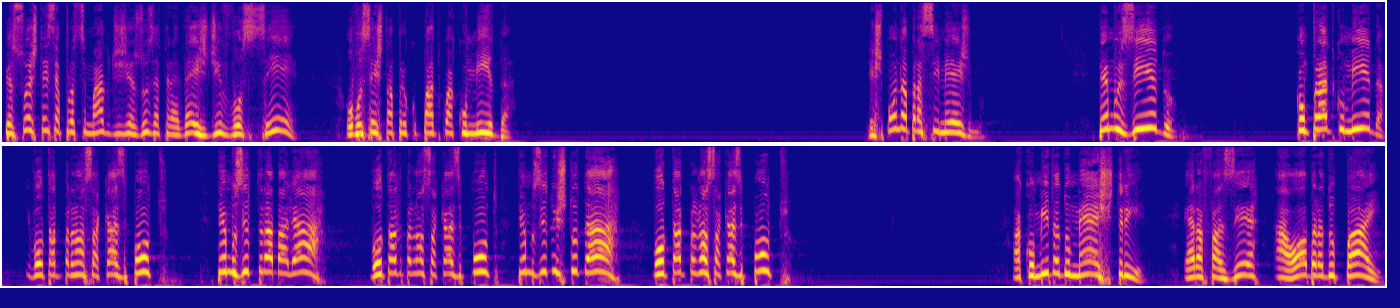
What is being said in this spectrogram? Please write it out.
Pessoas têm se aproximado de Jesus através de você. Ou você está preocupado com a comida? Responda para si mesmo. Temos ido, comprado comida e voltado para nossa casa e ponto. Temos ido trabalhar, voltado para nossa casa e ponto. Temos ido estudar, voltado para nossa casa e ponto. A comida do mestre era fazer a obra do Pai.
